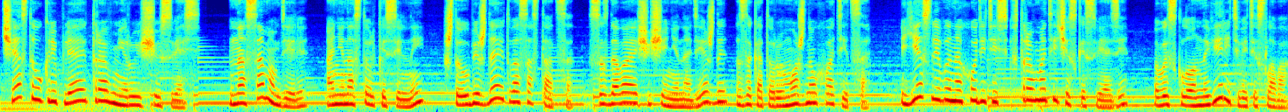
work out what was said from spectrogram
часто укрепляют травмирующую связь. На самом деле, они настолько сильны, что убеждают вас остаться, создавая ощущение надежды, за которую можно ухватиться. Если вы находитесь в травматической связи, вы склонны верить в эти слова,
